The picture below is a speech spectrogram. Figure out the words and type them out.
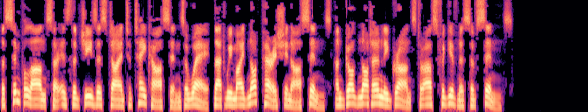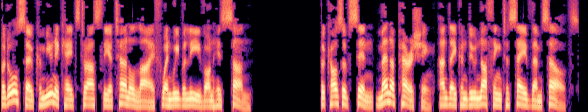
The simple answer is that Jesus died to take our sins away, that we might not perish in our sins, and God not only grants to us forgiveness of sins, but also communicates to us the eternal life when we believe on his Son. Because of sin, men are perishing, and they can do nothing to save themselves.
